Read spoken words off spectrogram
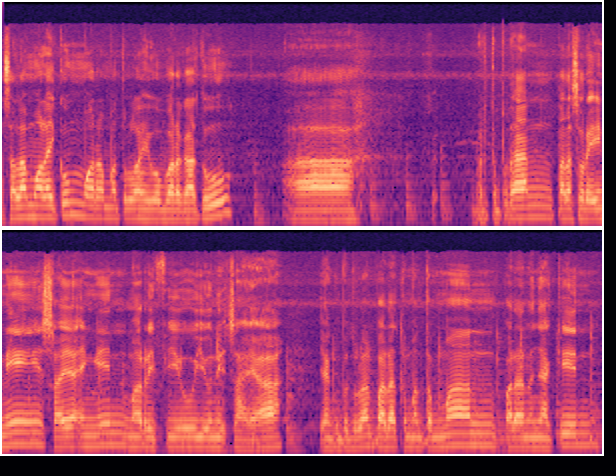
Assalamualaikum warahmatullahi wabarakatuh. Uh, bertepatan pada sore ini saya ingin mereview unit saya yang kebetulan pada teman-teman pada nanyakin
